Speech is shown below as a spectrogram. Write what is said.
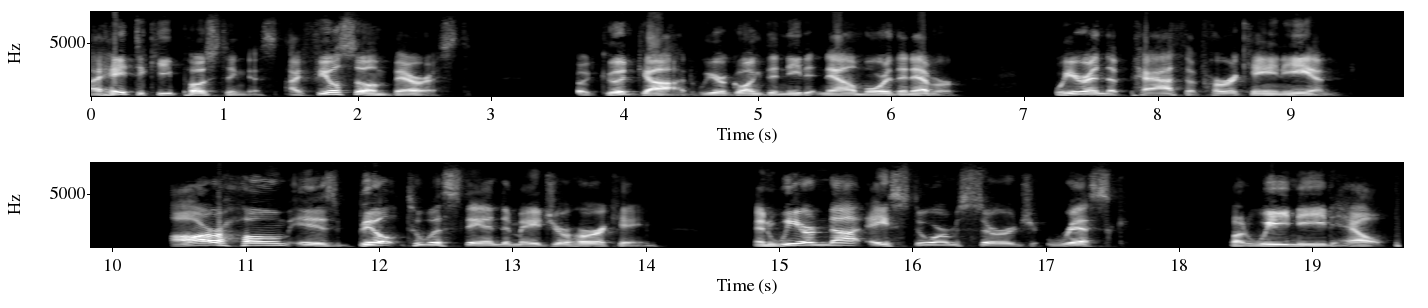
I hate to keep posting this. I feel so embarrassed. But good God, we are going to need it now more than ever. We are in the path of Hurricane Ian. Our home is built to withstand a major hurricane, and we are not a storm surge risk, but we need help.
